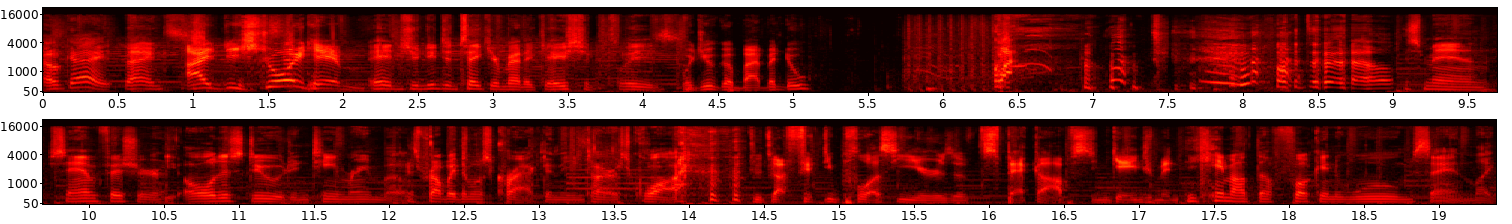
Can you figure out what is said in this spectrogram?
okay, thanks. I destroyed him! Adge, you need to take your medication, please. Would you go Babadoo? What the hell? This man, Sam Fisher, the oldest dude in Team Rainbow, is probably the most cracked in the entire squad. Dude's got 50 plus years of spec ops engagement. he came out the fucking womb saying, like,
